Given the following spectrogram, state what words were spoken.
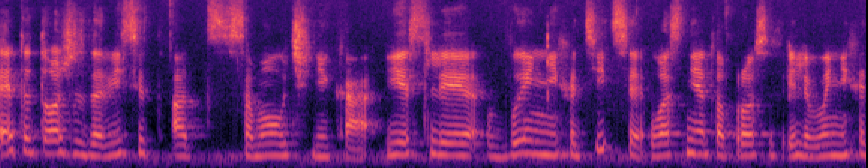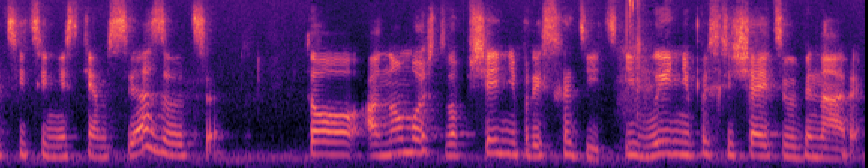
это тоже зависит от самого ученика. Если вы не хотите, у вас нет вопросов или вы не хотите ни с кем связываться, то оно может вообще не происходить, и вы не посещаете вебинары.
